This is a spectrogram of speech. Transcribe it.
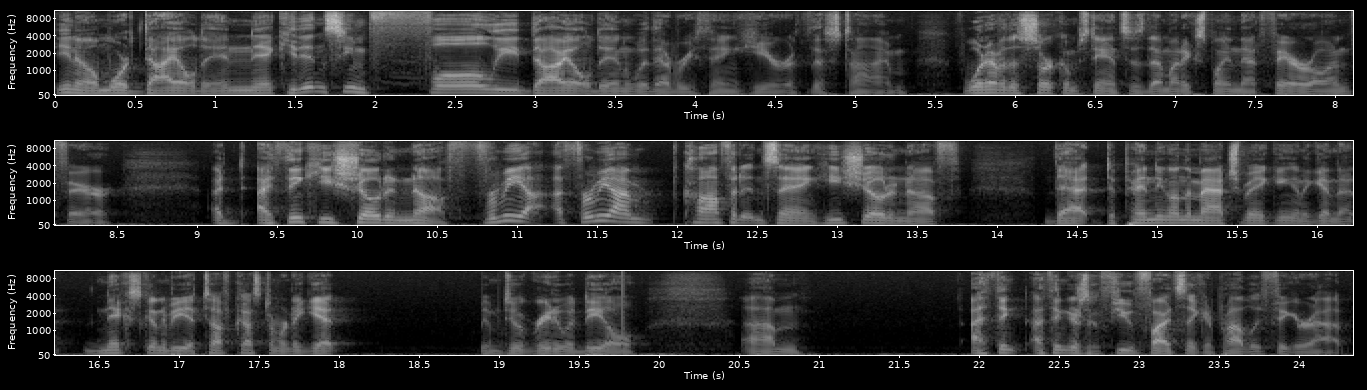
you know, more dialed in Nick. He didn't seem fully dialed in with everything here at this time. Whatever the circumstances that might explain that, fair or unfair. I, I think he showed enough. For me, for me, I'm confident in saying he showed enough that depending on the matchmaking, and again, that Nick's going to be a tough customer to get him to agree to a deal. Um, I think I think there's a few fights they could probably figure out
